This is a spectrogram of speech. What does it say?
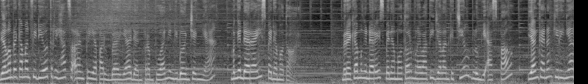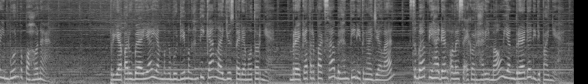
Dalam rekaman video terlihat seorang pria paruh baya dan perempuan yang diboncengnya mengendarai sepeda motor. Mereka mengendarai sepeda motor melewati jalan kecil belum diaspal yang kanan kirinya rimbun pepohonan. Pria paruh baya yang mengemudi menghentikan laju sepeda motornya. Mereka terpaksa berhenti di tengah jalan sebab dihadang oleh seekor harimau yang berada di depannya.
